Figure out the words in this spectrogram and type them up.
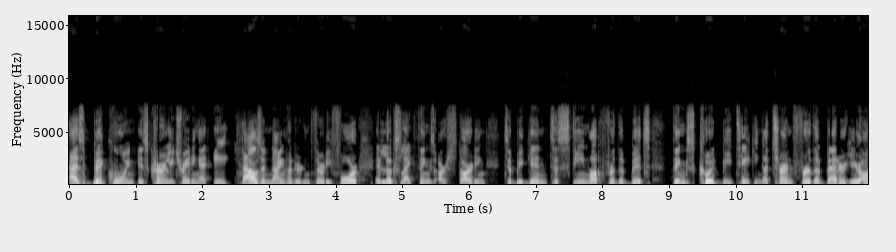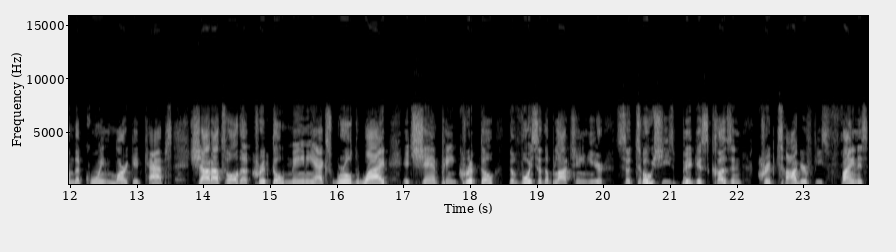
as Bitcoin is currently trading at 8,934. It looks like things are starting to begin to steam up for the bits. Things could be taking a turn for the better here on the coin market caps. Shout out to all the crypto maniacs worldwide. It's Champagne Crypto, the voice of the blockchain here, Satoshi's biggest cousin, cryptography's finest.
